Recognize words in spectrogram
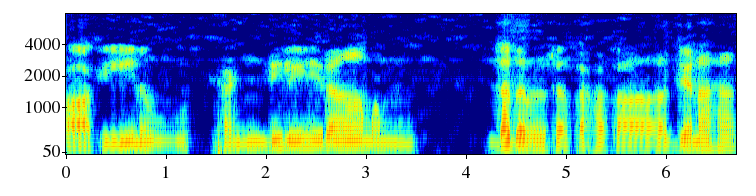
आसीनम् स्थण्डिले रामम् ददर्श सहसा जनः।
